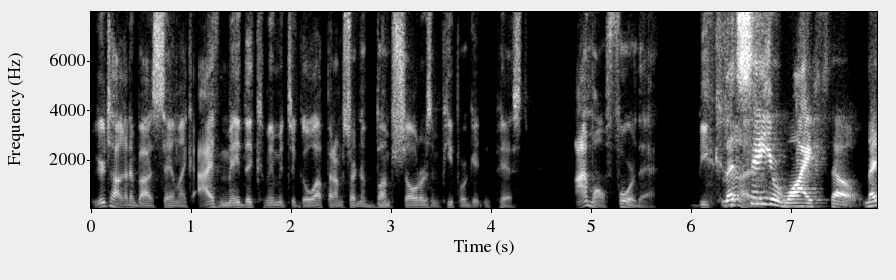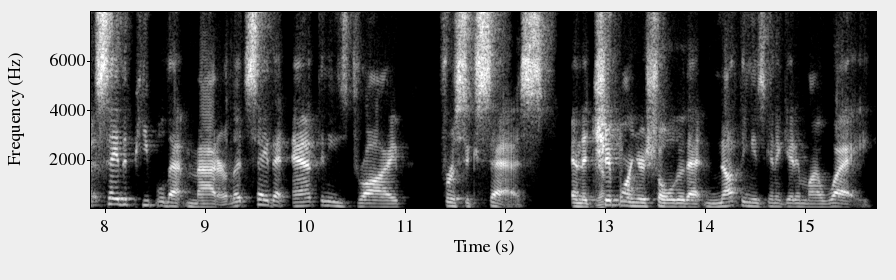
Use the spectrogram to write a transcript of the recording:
you're talking about saying like I've made the commitment to go up and I'm starting to bump shoulders and people are getting pissed. I'm all for that. Because let's say your wife, though, let's say the people that matter, let's say that Anthony's drive for success and the chip on your shoulder that nothing is going to get in my way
